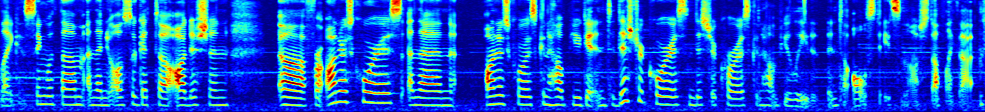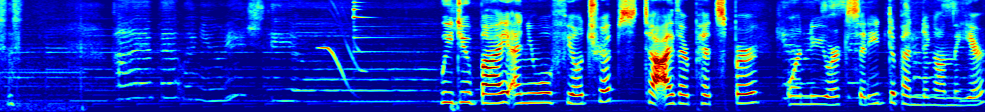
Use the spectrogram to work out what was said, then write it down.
like sing with them, and then you also get to audition uh, for honors chorus, and then honors chorus can help you get into district chorus, and district chorus can help you lead into all states and all stuff like that. We do biannual field trips to either Pittsburgh or New York City, depending on the year.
